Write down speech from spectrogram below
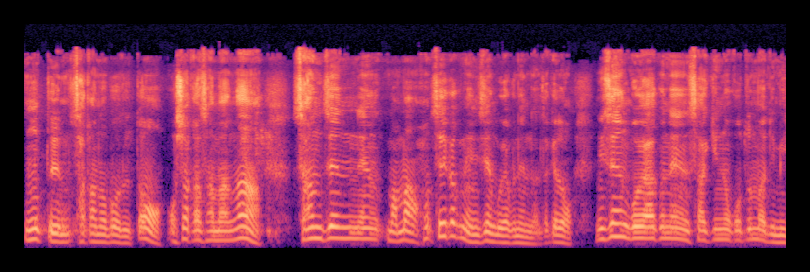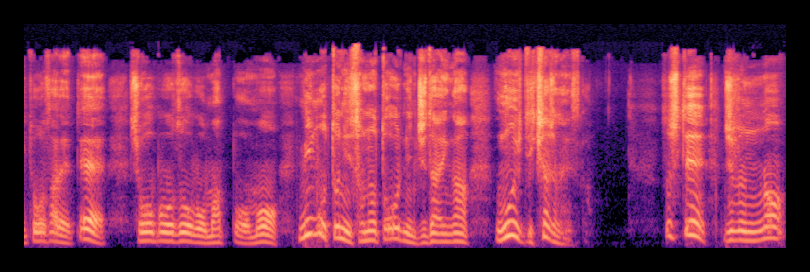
もっと遡ると、お釈迦様が3000年、まあまあ、正確には2500年なんだけど、2500年先のことまで見通されて、消防造法末法も、見事にその通りに時代が動いてきたじゃないですか。そして自分の、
